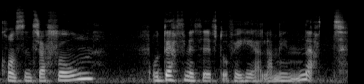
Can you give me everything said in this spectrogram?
koncentration och definitivt då för hela minnet.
